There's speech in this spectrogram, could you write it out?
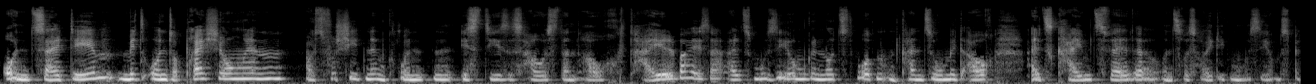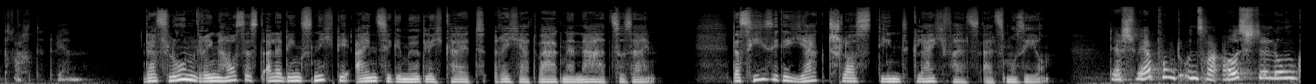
Und seitdem mit Unterbrechungen aus verschiedenen Gründen ist dieses Haus dann auch teilweise als Museum genutzt worden und kann somit auch als Keimzelle unseres heutigen Museums betrachtet werden. Das Lohengrinhaus ist allerdings nicht die einzige Möglichkeit, Richard Wagner nahe zu sein. Das hiesige Jagdschloss dient gleichfalls als Museum. Der Schwerpunkt unserer Ausstellung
